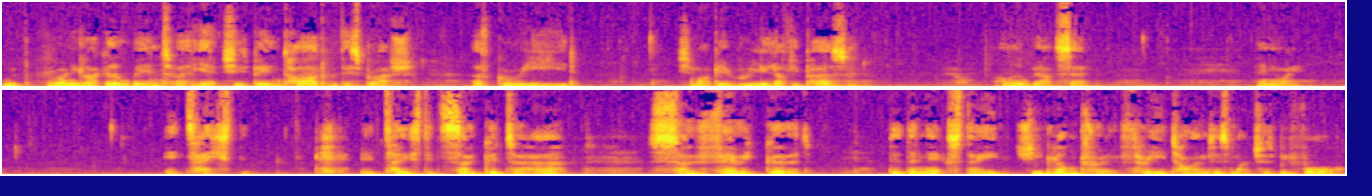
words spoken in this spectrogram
We're only like a little bit into it, yet she's being tarred with this brush of greed. She might be a really lovely person. I'm a little bit upset. Anyway, it tasted it tasted so good to her, so very good, that the next day she longed for it three times as much as before.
